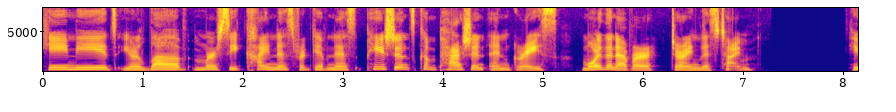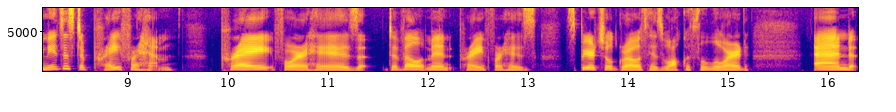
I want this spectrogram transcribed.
He needs your love, mercy, kindness, forgiveness, patience, compassion, and grace more than ever during this time. He needs us to pray for him. Pray for his development, pray for his spiritual growth, his walk with the Lord, and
